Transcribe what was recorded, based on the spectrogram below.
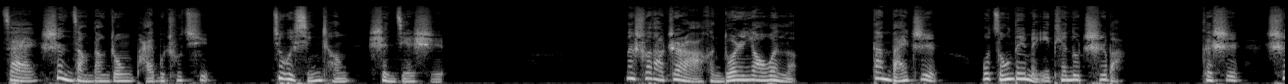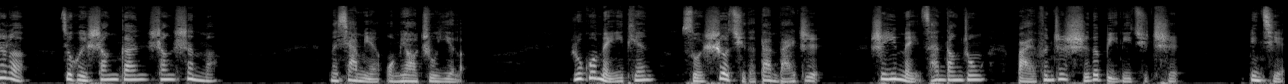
在肾脏当中排不出去，就会形成肾结石。那说到这儿啊，很多人要问了：蛋白质我总得每一天都吃吧？可是吃了就会伤肝伤肾吗？那下面我们要注意了：如果每一天所摄取的蛋白质是以每餐当中百分之十的比例去吃。并且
